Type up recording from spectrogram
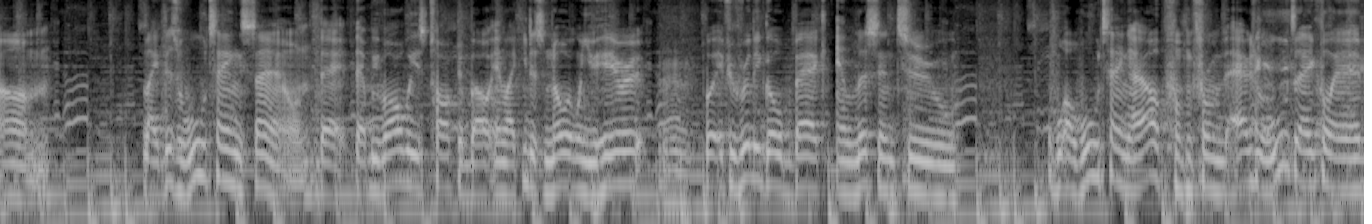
um like this Wu Tang sound that that we've always talked about and like you just know it when you hear it. But if you really go back and listen to a Wu Tang album from the actual Wu Tang Clan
